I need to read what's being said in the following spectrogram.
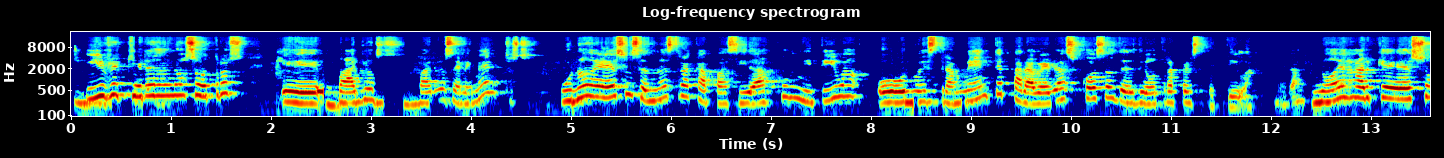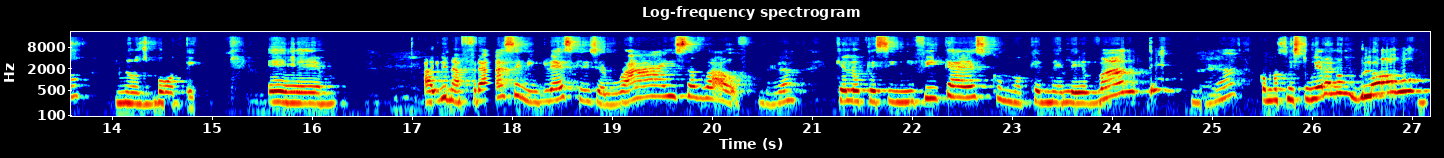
Y requiere de nosotros eh, varios, varios elementos. Uno de esos es nuestra capacidad cognitiva o nuestra mente para ver las cosas desde otra perspectiva, ¿verdad? No dejar que eso nos bote. Eh, hay una frase en inglés que dice rise above. Que lo que significa es como que me levante. Como si estuviera en un globo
